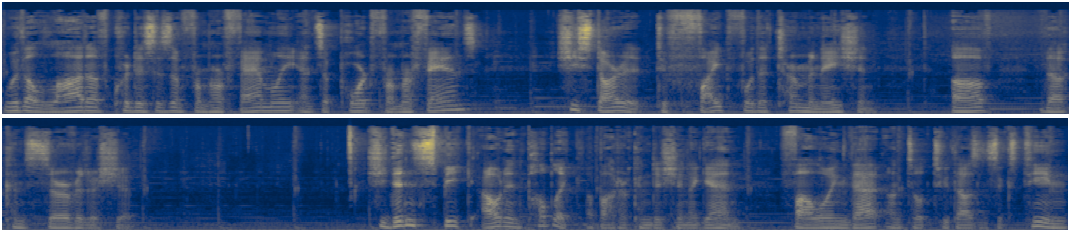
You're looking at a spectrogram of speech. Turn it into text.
with a lot of criticism from her family and support from her fans, she started to fight for the termination of the conservatorship. She didn't speak out in public about her condition again, following that until 2016,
